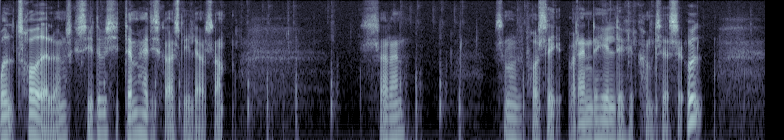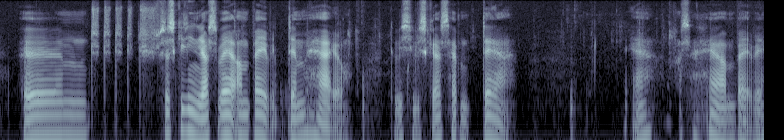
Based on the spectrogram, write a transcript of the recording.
rød tråd, eller hvad man skal sige. Det vil sige, dem her, de skal også lige laves om. Sådan. Så må vi prøve at se, hvordan det hele det kan komme til at se ud. Øhm, så skal de egentlig også være om bag ved dem her jo. Det vil sige, vi skal også have dem der. Ja, og så heromme bagved.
